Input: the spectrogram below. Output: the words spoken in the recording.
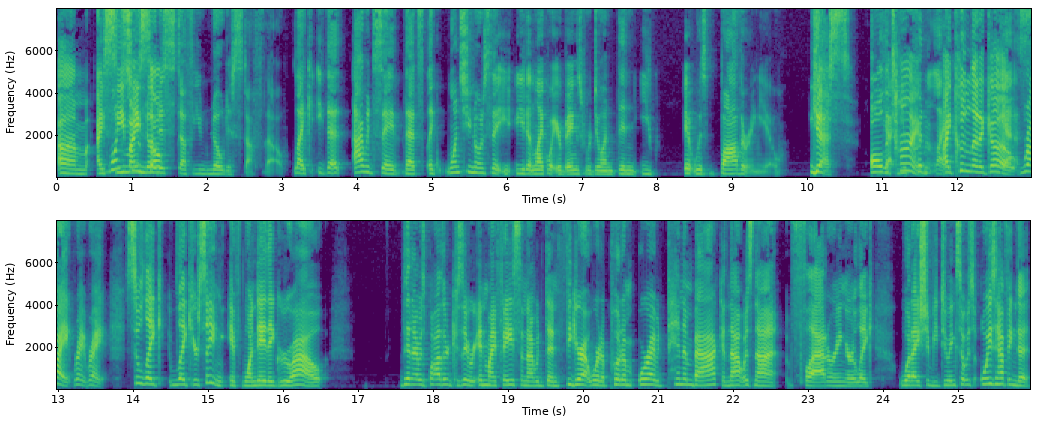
Um, I once see you myself. notice stuff, you notice stuff though. Like that, I would say that's like once you notice that you, you didn't like what your bangs were doing, then you it was bothering you. Yes. All Yeah, the time. couldn't, like- I couldn't let it go. Yes. Right, right, right. So like like you're saying, if one day they grew out, then I was bothered because they were in my face and I would then figure out where to put them or I would pin them back and that was not flattering or like what I should be doing. So it was always having to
